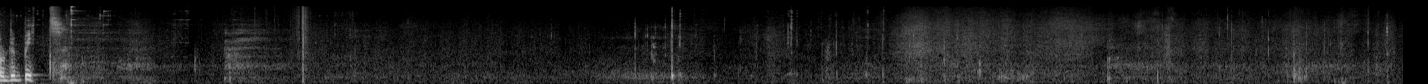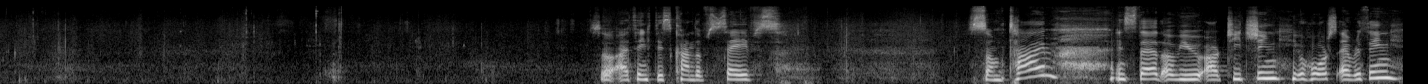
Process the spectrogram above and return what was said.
or the bit. So I think this kind of saves some time instead of you are teaching your horse everything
